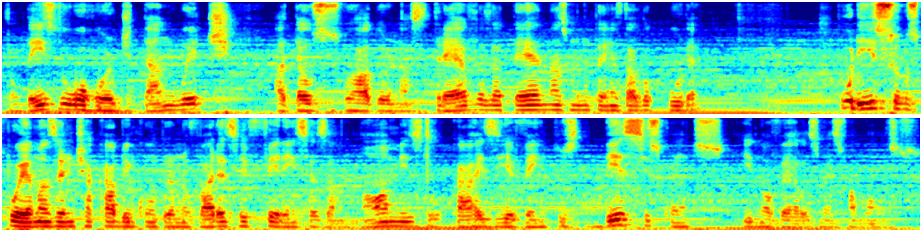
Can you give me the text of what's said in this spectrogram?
Então, desde o horror de Dunwich até o sussurrador nas trevas, até nas montanhas da loucura. Por isso, nos poemas a gente acaba encontrando várias referências a nomes, locais e eventos desses contos e novelas mais famosos.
